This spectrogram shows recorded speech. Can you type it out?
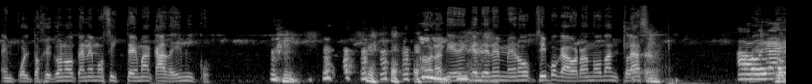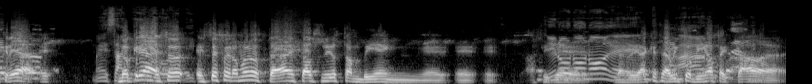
en Puerto Rico no tenemos sistema académico. ahora tienen que tener menos, sí, porque ahora no dan clases. Ahora no crea, eh, no crea eso, este fenómeno está en Estados Unidos también. Eh, eh, así que no, no, no, la realidad es que se ha visto bien afectada.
